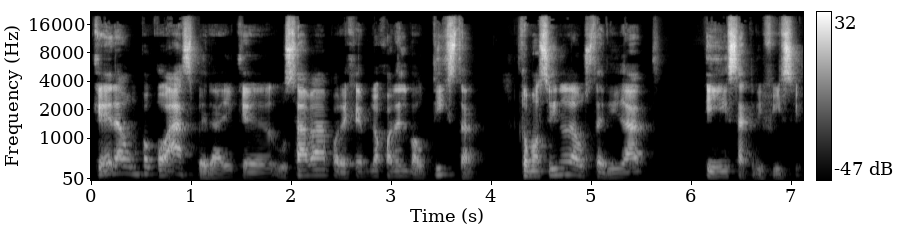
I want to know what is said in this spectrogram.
que era un poco áspera y que usaba, por ejemplo, Juan el Bautista como signo de austeridad y sacrificio.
